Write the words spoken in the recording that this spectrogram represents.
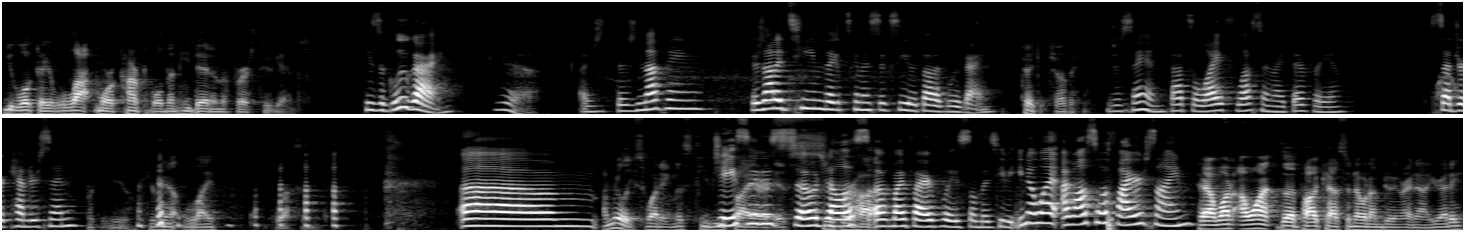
he looked a lot more comfortable than he did in the first two games. He's a glue guy. Yeah. There's there's nothing. There's not a team that's gonna succeed without a glue guy. Take it, Chubby. Just saying. That's a life lesson right there for you. Cedric Henderson. Look at you giving out life lessons. Um, I'm really sweating. This TV. Jason fire is, so jealous hot. of my fireplace on the TV. You know what? I'm also a fire sign. Hey, I want I want the podcast to know what I'm doing right now. You ready?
